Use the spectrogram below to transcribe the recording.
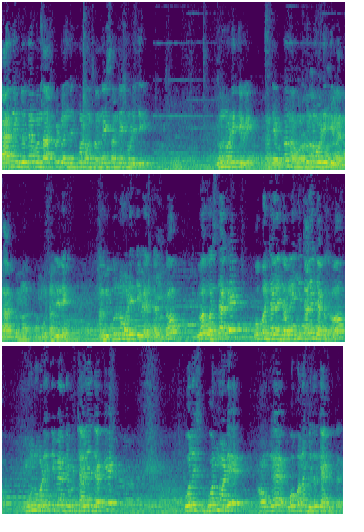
ಯಾರು ನಿಮ್ ಜೊತೆ ಬಂದು ಹಾಸ್ಪಿಟಲ್ ನಿಂತ್ಕೊಂಡು ಒಂದು ಸಂದೇಶ ಸಂದೇಶ ನೋಡಿದ್ದೀರಿ? ಇವ್ನು ನೋಡಿದ್ದೀವಿ ಅಂತ ಹೇಳ್ಬಿಟ್ಟು ನಾವು ಇಬ್ಬರನ್ನ ಹೊಡಿತೀವಿ ಅಂತ. ನಮ್ ನಮ್ಮಿಬ್ಬರನ್ನ ಹೊಡಿತೀವಿ ಅಂತ ಹೇಳ್ಬಿಟ್ಟು ಇವಾಗ ಹೊಸದಾಗಿ ಓಪನ್ ಚಾಲೆಂಜ್ ಅವ್ರು ಹೆಂಗೆ ಚಾಲೆಂಜ್ ಹಾಕಿದ್ರು? ಇವನು ಹೊಡಿತೀವಿ ಅಂತ ಹೇಳ್ಬಿಟ್ಟು ಚಾಲೆಂಜ್ ಹಾಕಿ ಪೊಲೀಸ್ ಫೋನ್ ಮಾಡಿ ಅವನಿಗೆ ಓಪನ್ ಆಗಿ ಬೆದರಿಕೆ ಹಾಕಿರ್ತಾರೆ.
